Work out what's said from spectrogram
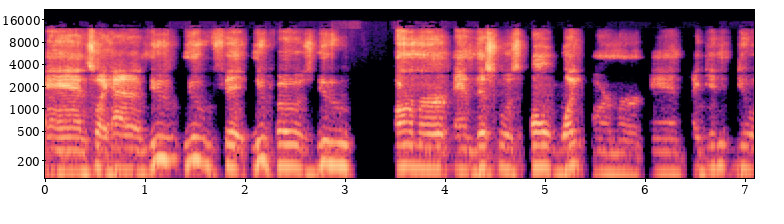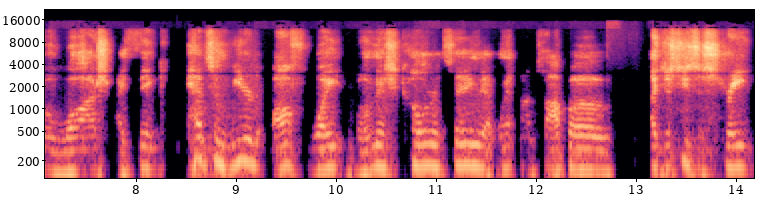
and so I had a new, new fit, new pose, new armor, and this was all white armor. And I didn't do a wash. I think had some weird off-white bonish color thing that went on top of. I just used a straight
